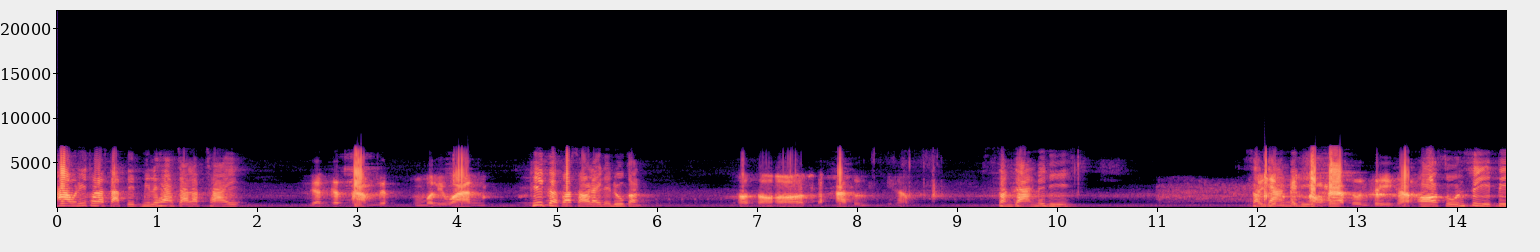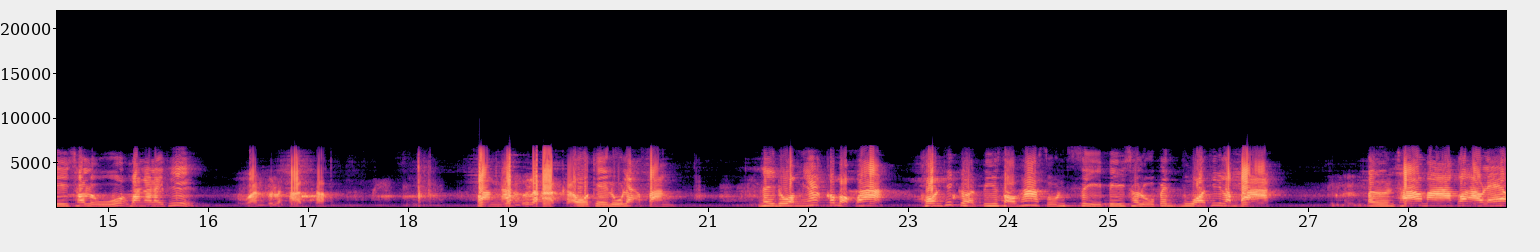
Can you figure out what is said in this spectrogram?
อ้าววันนี้โทรศัพท์ติดมีเลยให้อาจารย์รับใช้ อยากจะถามเรื่องบริวารพี่เกิดพศอะไรเดี๋ยวดูก่อนทศห้าศูนย์สี่ครับสัญญาณไม่ดี สัญญาณไม่ดีสองห้าศูนย์สี่ครับ อ๋อศูนย์สี่ปีฉลูวันอะไรพี่ วันพฤหัสครับ ฟังนะวันพฤหัสครับ โอเครู้แล้วฟัง ในดวงเนี้ยเขาบอกว่า คนที่เกิดปีสองห้าศูนย์สี่ปีฉลูเป็นวัวที่ลำบาก ตื่นเช้ามาก็เอาแล้ว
